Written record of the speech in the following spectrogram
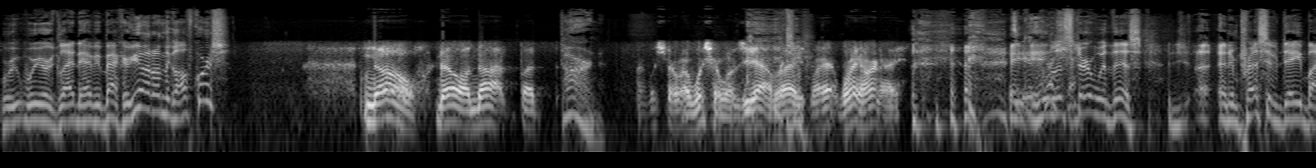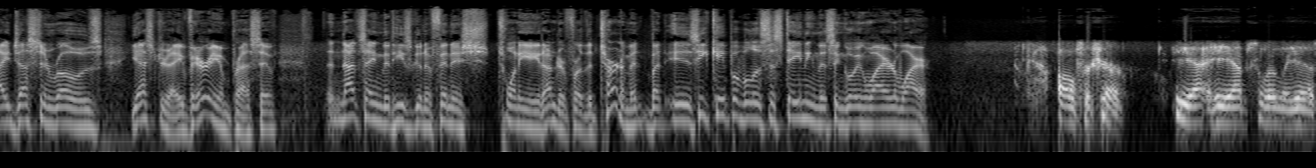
We, we are glad to have you back. Are you out on the golf course? No, no, I'm not. But darn, I wish I, I wish I was. Yeah, right. why, why aren't I? hey, hey let's start with this: uh, an impressive day by Justin Rose yesterday. Very impressive. Not saying that he's going to finish 28 under for the tournament, but is he capable of sustaining this and going wire to wire? Oh, for sure. Yeah, he absolutely is.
